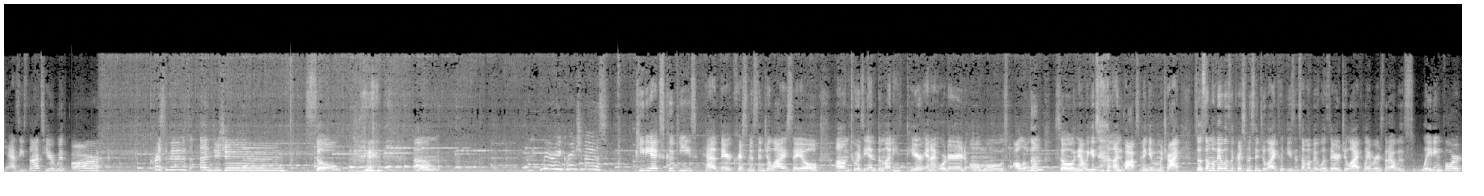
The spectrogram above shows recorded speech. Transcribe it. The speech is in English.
Jazzy Thoughts here with our Christmas edition. So, um, Merry Grinchmas! PDX Cookies had their Christmas in July sale um, towards the end of the month here, and I ordered almost all of them. So now we get to unbox them and give them a try. So some of it was the Christmas in July cookies and some of it was their July flavors that I was waiting for.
